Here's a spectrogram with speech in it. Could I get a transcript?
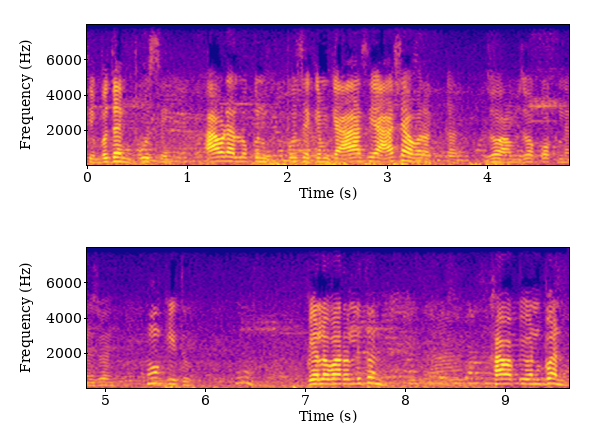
તે બધાને પૂછે. આવડા લોકોને પૂછે કેમ કે આ છે, આશા વર્ક કર. જો આમ જો કોકને જોઈ શું કીધું? પેલો વારો લીધો ને? ખાવા પીવાનું બંધ.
